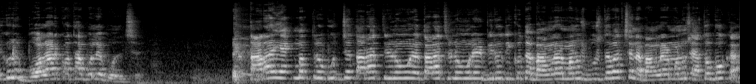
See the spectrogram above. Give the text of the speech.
এগুলো বলার কথা বলে বলছে। তারাই একমাত্র বুঝছে, তারা তৃণমূলে, তারা তৃণমূলের বিরোধী। কথা বাংলার মানুষ বুঝতে পারছে না? বাংলার মানুষ এত বোকা।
